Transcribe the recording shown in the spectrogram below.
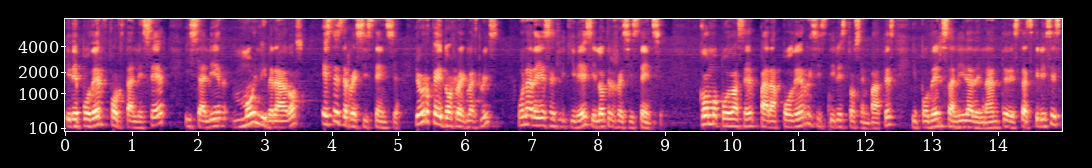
y de poder fortalecer y salir muy liberados Este es de resistencia. Yo creo que hay dos reglas, Luis. Una de ellas es liquidez y la otra es resistencia. ¿Cómo puedo hacer para poder resistir estos embates y poder salir adelante de estas crisis?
